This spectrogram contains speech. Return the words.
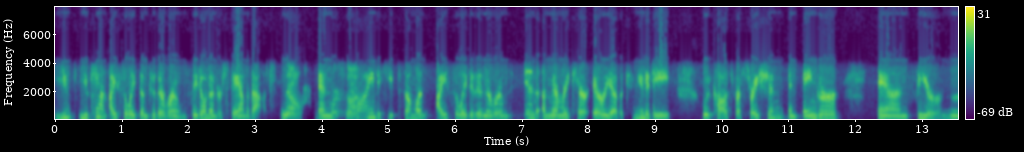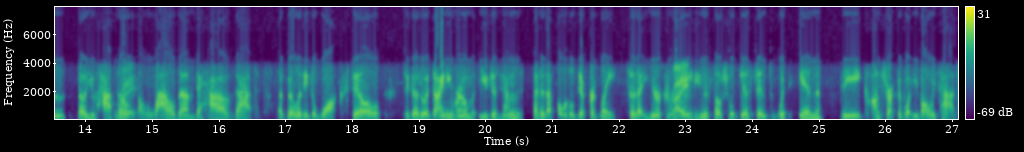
you you can't isolate them to their rooms. They don't understand that. No, and of course not. trying to keep someone isolated in their rooms in a memory care area of a community would cause frustration and anger and fear. Mm-hmm. So you have to Right. allow them to have that ability to walk still, to go to a dining room. You just have Mhm. to set it up a little differently so that you're Right. creating the social distance within the construct of what you've always had.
